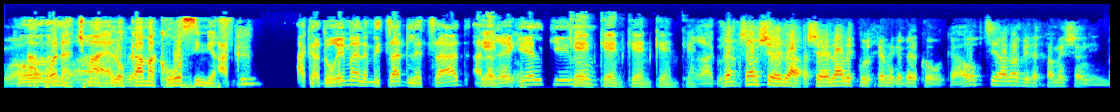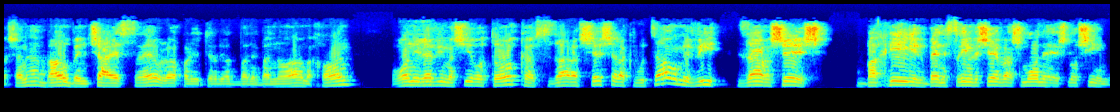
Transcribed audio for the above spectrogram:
אה, בואנה. תשמע, היה לו כמה קרוסים יפים. הכדורים האלה מצד לצד, על כן, הרגל, כאילו, כן, כן, כן, כן, כן. ועכשיו שאלה, שאלה לכולכם לגבי קורקה. האופציה עליו היא לחמש שנים. בשנה הבאה הוא בן 19, הוא לא יכול יותר להיות בנוער, נכון? רוני לוי משאיר אותו כזר השש של הקבוצה, או מביא זר שש, בכיר, בן 27, 8, 30,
